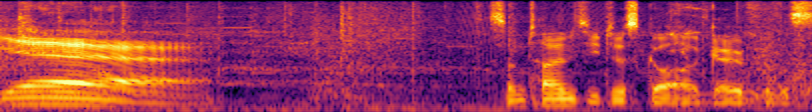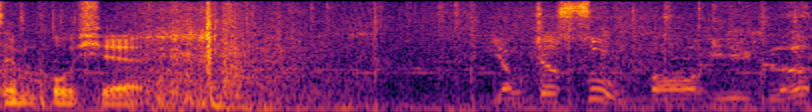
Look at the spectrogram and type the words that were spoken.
Yeah! Sometimes you just gotta go for the simple shit. Super, Eagle.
